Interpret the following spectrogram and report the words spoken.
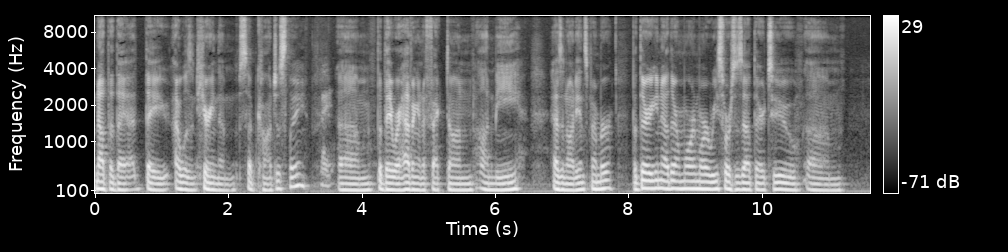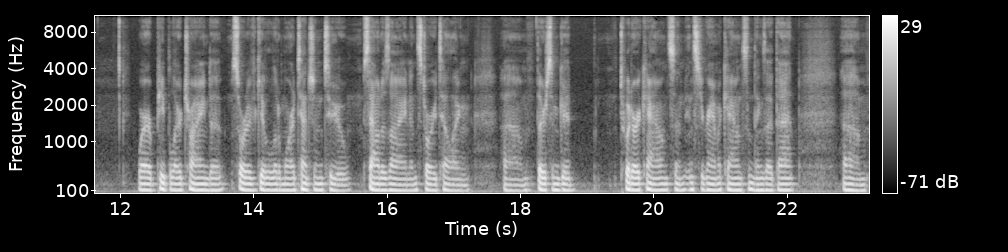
Not that they they I wasn't hearing them subconsciously, right. um, but they were having an effect on on me as an audience member. But there, you know, there are more and more resources out there too, um, where people are trying to sort of give a little more attention to sound design and storytelling. Um, there's some good Twitter accounts and Instagram accounts and things like that. Um,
